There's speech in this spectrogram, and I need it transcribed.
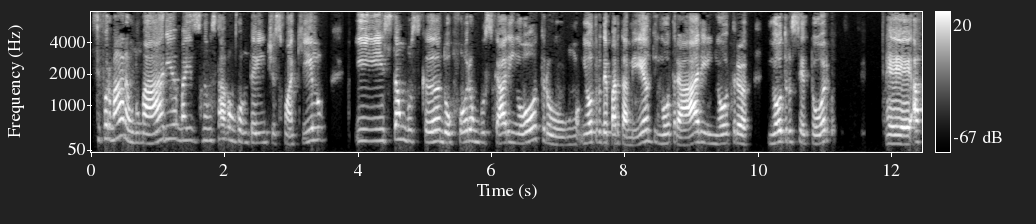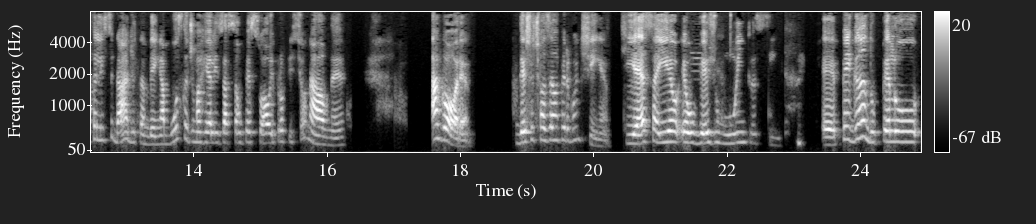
se formaram numa área, mas não estavam contentes com aquilo e estão buscando ou foram buscar em outro, em outro departamento, em outra área, em, outra, em outro setor, é, a felicidade também, a busca de uma realização pessoal e profissional, né? Agora, deixa eu te fazer uma perguntinha, que essa aí eu, eu vejo muito assim. É, pegando pelo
